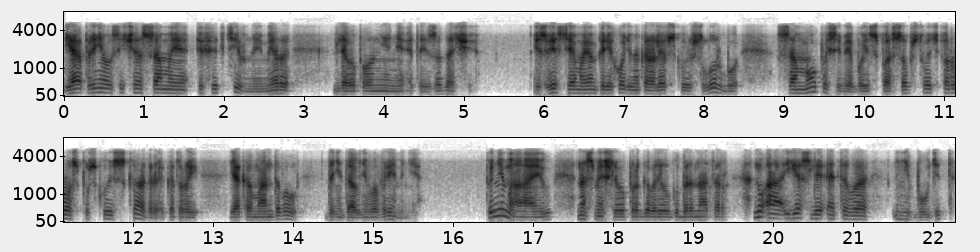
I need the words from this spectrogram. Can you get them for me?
Я принял сейчас самые эффективные меры для выполнения этой задачи. Известие о моем переходе на королевскую службу само по себе будет способствовать распуску эскадры, которой я командовал до недавнего времени. «Понимаю», — насмешливо проговорил губернатор. «Ну а если этого не будет?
